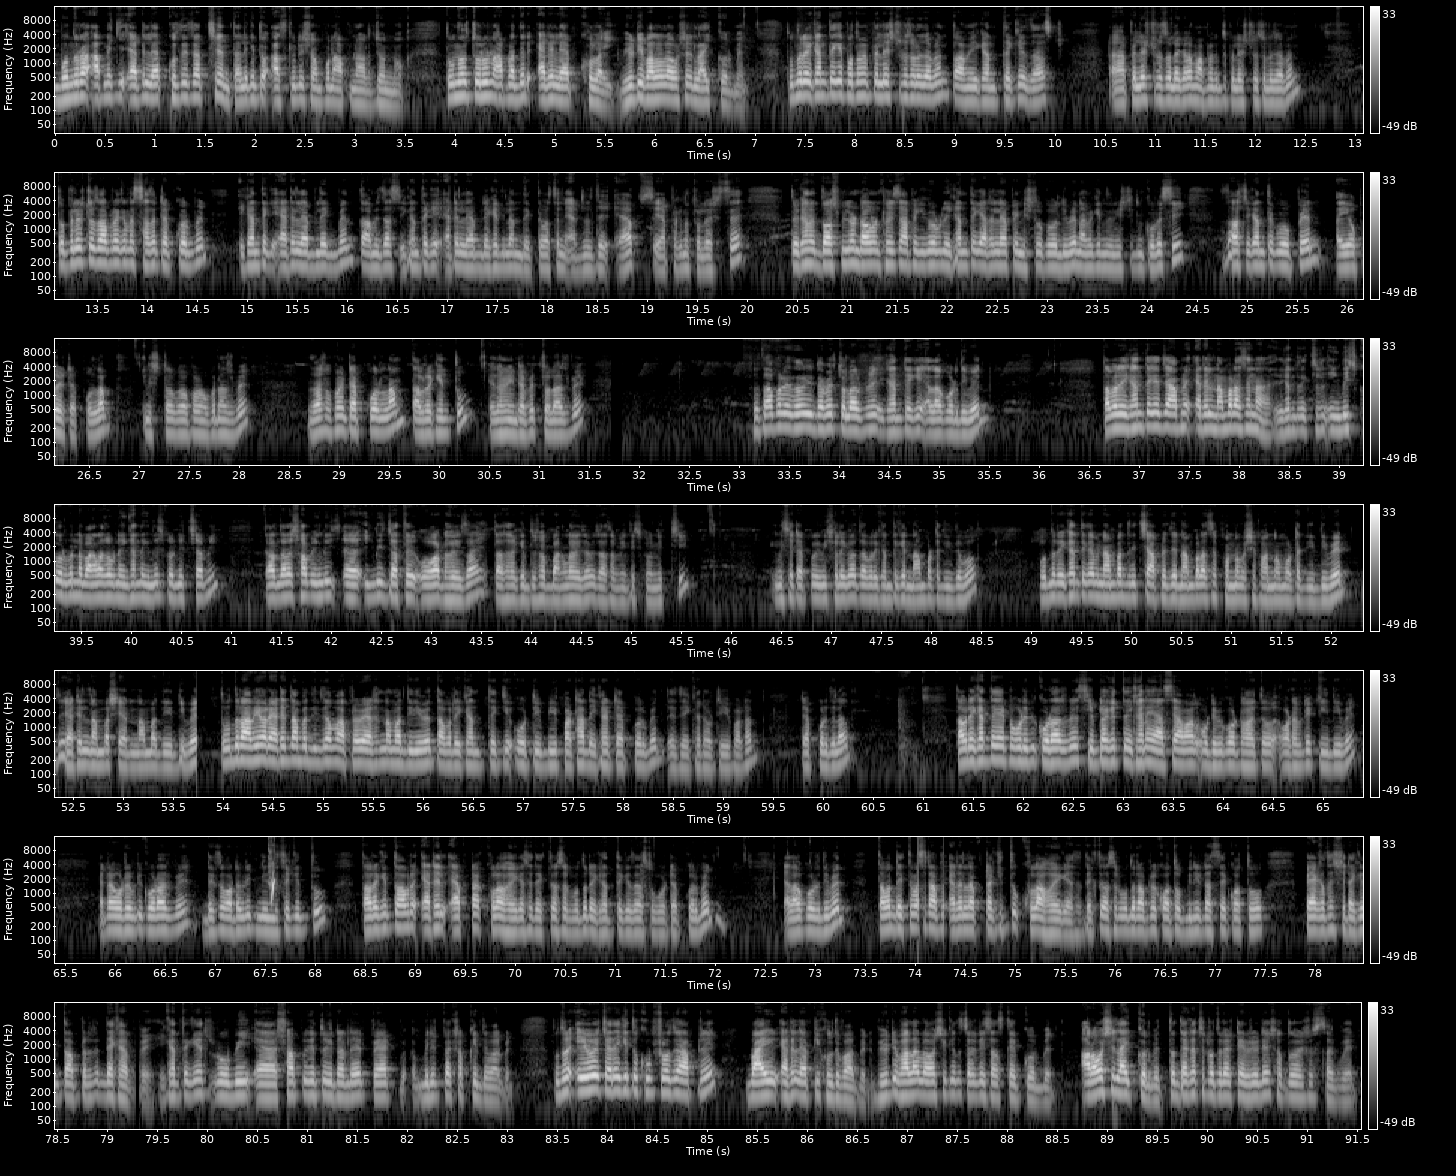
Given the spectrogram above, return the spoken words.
বন্ধুরা, আপনি কি এয়ারটেল অ্যাপ খুলতে চাচ্ছেন? তাহলে কিন্তু আজকে ভিডিও সম্পূর্ণ আপনার জন্য। তো বন্ধুরা, চলুন আপনাদের এয়ারটেল অ্যাপ খোলাই। ভিডিওটি ভালো লাগলে অবশ্যই লাইক করবেন। তো বন্ধুরা, এখান থেকে প্রথমে প্লে স্টোরে চলে যাবেন। তো আমি এখান থেকে জাস্ট প্লে স্টোরে চলে গেলাম। আপনি কিন্তু প্লে স্টোরে চলে যাবেন। তো প্লে স্টোরে পর এখানে সাথে ট্যাপ করবেন। এখান থেকে এয়ারটেল অ্যাপ লিখবেন। তো আমি জাস্ট এখান থেকে এয়ারটেল অ্যাপ লিখে দিলাম। দেখতে পাচ্ছেন অ্যাডেল যে অ্যাপ সেই অ্যাপটা এখানে চলে এসেছে। তো এখানে দশ মিলিয়ন ডাউনলোড হয়েছে। আপনি কী করবেন? এখান থেকে এয়ারটেল অ্যাপটা ইনস্টল করে নেবেন আমি কিন্তু ইনস্টল করেছি। জাস্ট এখান থেকে ওপেন এই ওপেনে ট্যাপ করলাম। ইনস্টল করার পর ওপেন আসবে। জাস্ট ওপেনে ট্যাপ করলাম, তারপরে কিন্তু এ ধরনের ইন্টারফেস চলে আসবে। তো তারপরে এ ধরনের ইন্টারফেস চলে আসবে, এখান থেকে অ্যালাউ করে দিবেন। তারপরে এখান থেকে যে আপনার এয়ারটেল নাম্বার আছে না, এখান থেকে ইংলিশ করবেন না, বাংলা করবেন এখান থেকে ইংলিশ করে নিচ্ছি আমি। কারণ তাহলে সব ইংলিশ ইংলিশ যাতে ওয়ার্ড হয়ে যায়, তাছাড়া কিন্তু সব বাংলা হয়ে যাবে যাতে আমি ইংলিশ করে নিচ্ছি। ইংলিশে ট্যাপ করে ইংলিশ চলে গেল, তারপর এখান থেকে নাম্বারটা দিয়ে দেবো। বন্ধুরা, এখান থেকে আমি নাম্বার দিচ্ছি, আপনার যে নাম্বার আছে ফোন নাম্বার সেই ফোন নাম্বারটা দিয়ে দিবেন। যে এয়ারটেল নাম্বার সেই নাম্বার দিয়ে দিবেন। তো বন্ধুরা, আমি আমার অ্যাটের নাম্বার দিয়ে দেবো আপনার অ্যাটের নাম্বার দিয়ে দেবেন। তারপর এখান থেকে ওটিপি পাঠান। এখানে ট্যাপ করবেন। এই যে এখানে ওটিপি পাঠান। ট্যাপ করে দিলাম। তারপর এখান থেকে একটা ওটিপি কোড আসবে। সিমটা কিন্তু এখানে আসে আমার ওটিপি কোড হয়তো অটোমেটিক নিয়ে নেবে। একটা ওটিপি কোড আসবে। দেখতে অটোমেটিক নিয়ে নিচ্ছে কিন্তু। তাহলে কিন্তু আমরা অ্যাটেল অ্যাপটা খোলা হয়ে গেছে। দেখতে পাচ্ছেন বন্ধুরা, এখান থেকে জাস্ট ওপরে ট্যাপ করবেন। অ্যালাউ করে দিবেন। তারপর দেখতে পাচ্ছেন আপনার এয়ারটেল অ্যাপটা কিন্তু খোলা হয়ে গেছে। দেখতে পাচ্ছেন বন্ধুরা, আপনার কত মিনিট আছে, কত প্যাক আছে সেটা কিন্তু আপনাদের দেখাবে। এখান থেকে রবি সব কিন্তু ইন্টারনেট প্যাক মিনিট প্যাক সব কিনতে পারবেন। তো ধরো এইভাবে চাইলে কিন্তু খুব সহজে আপনি বাই অ্যাডাল অ্যাপটি খুলতে পারবেন। ভিডিওটি ভালো লাগলে অবশ্যই কিন্তু চ্যানেলটি সাবস্ক্রাইব করবেন। আর অবশ্যই লাইক করবেন। তো দেখা হচ্ছে নতুন একটা ভিডিও সত্যি সুস্থ থাকবেন।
